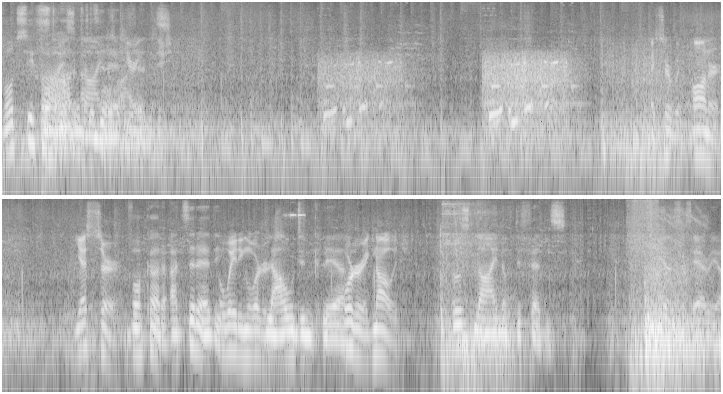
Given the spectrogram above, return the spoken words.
What's the horizon. Line. to Securing defense. position. I serve with honor. Yes, sir. Fokker at the ready. Awaiting orders. Loud and clear. Order acknowledged. First line of defense. Clears this area.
